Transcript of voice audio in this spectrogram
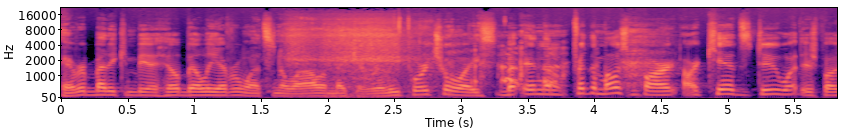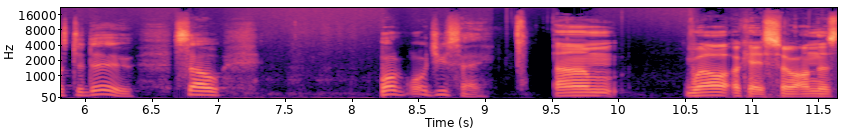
everybody can be a hillbilly every once in a while and make a really poor choice. But in the, for the most part, our kids do what they're supposed to do. So, what, what would you say? Um, well, okay. So on the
